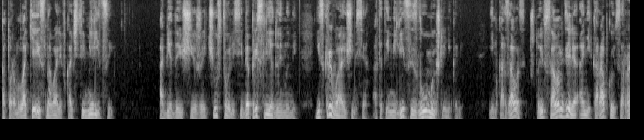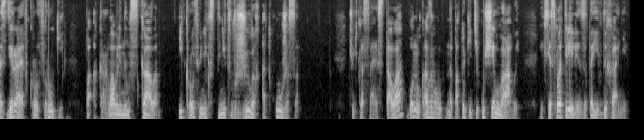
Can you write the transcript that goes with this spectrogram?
в котором лакеи сновали в качестве милиции. Обедающие же чувствовали себя преследуемыми и скрывающимся от этой милиции злоумышленниками. Им казалось, что и в самом деле они карабкаются, раздирая в кровь руки по окровавленным скалам, и кровь у них стынет в жилах от ужаса. Чуть касаясь стола, он указывал на потоки текущей лавы, и все смотрели, затаив дыхание.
